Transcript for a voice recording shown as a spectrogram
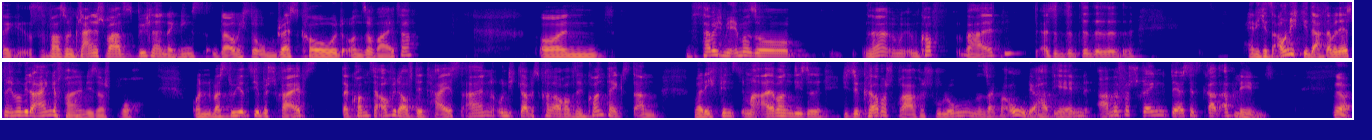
Es war so ein kleines schwarzes Büchlein, da ging es, glaube ich, so um Dresscode und so weiter. Und das habe ich mir immer so ne, im Kopf behalten. Also Hätte ich jetzt auch nicht gedacht, aber der ist mir immer wieder eingefallen, dieser Spruch. Und was du jetzt hier beschreibst, da kommt es ja auch wieder auf Details ein und ich glaube, es kommt auch auf den Kontext an, weil ich finde es immer albern, diese, diese Körpersprache-Schulungen und dann sagt man, oh, der hat die Hände, Arme verschränkt, der ist jetzt gerade ablehnend. Ja.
